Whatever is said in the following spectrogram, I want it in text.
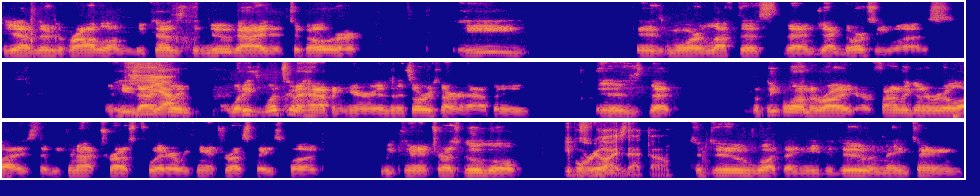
yeah. There's a problem because the new guy that took over, he is more leftist than Jack Dorsey was, and he's Yeah. actually what he's what's going to happen here is, and it's already started happening, is that the people on the right are finally going to realize that we cannot trust Twitter, we can't trust Facebook, we can't trust Google people realize that though to do what they need to do and maintain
